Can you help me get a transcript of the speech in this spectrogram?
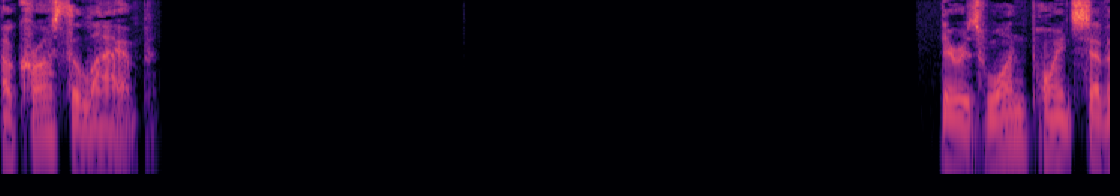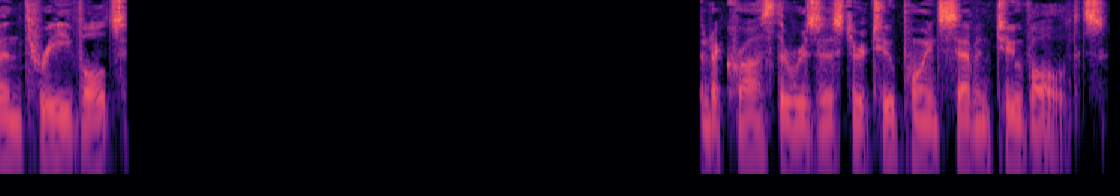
Across the lamp. There is 1.73 volts and across the resistor 2.72 volts.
